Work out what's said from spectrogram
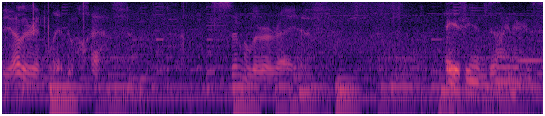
The other inlet will have a similar array of avian diners.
